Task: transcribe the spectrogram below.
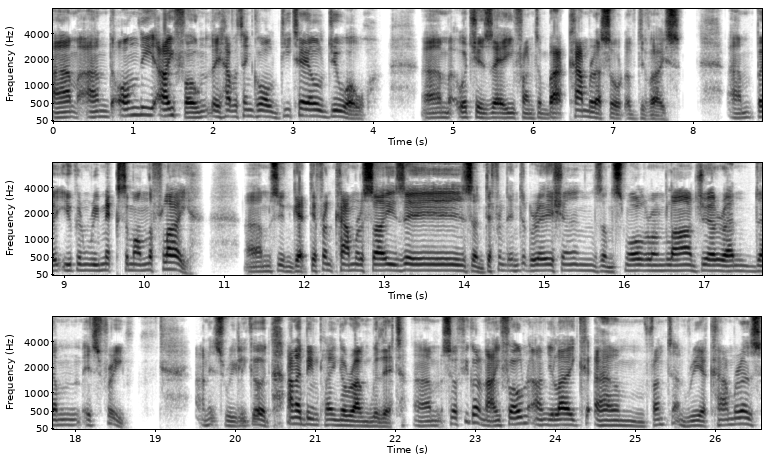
Um, and on the iPhone, they have a thing called Detail Duo, um, which is a front and back camera sort of device. Um, but you can remix them on the fly. Um, so you can get different camera sizes and different integrations and smaller and larger, and um, it's free and it's really good. And I've been playing around with it. Um, so if you've got an iPhone and you like um, front and rear cameras,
